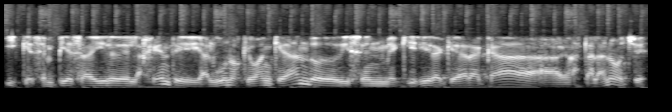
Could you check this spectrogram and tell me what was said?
y que se empieza a ir de la gente y algunos que van quedando dicen me quisiera quedar acá hasta la noche.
